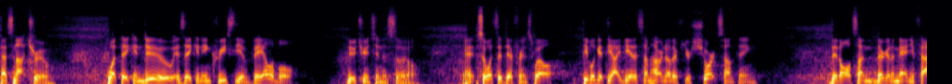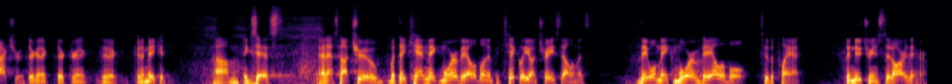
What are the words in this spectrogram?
That's not true. What they can do is they can increase the available nutrients in the soil. And so what's the difference? Well, people get the idea that somehow or another if you're short something, that all of a sudden they're going to manufacture it. They're going to they're going to they're going to make it um, exist, and that's not true. But they can make more available, and particularly on trace elements, they will make more available to the plant the nutrients that are there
